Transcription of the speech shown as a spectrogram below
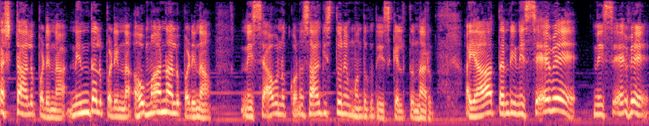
కష్టాలు పడిన నిందలు పడిన అవమానాలు పడిన నీ సేవను కొనసాగిస్తూనే ముందుకు తీసుకెళ్తున్నారు. అయ్యా తండ్రి నీ సేవే నీ సేవే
